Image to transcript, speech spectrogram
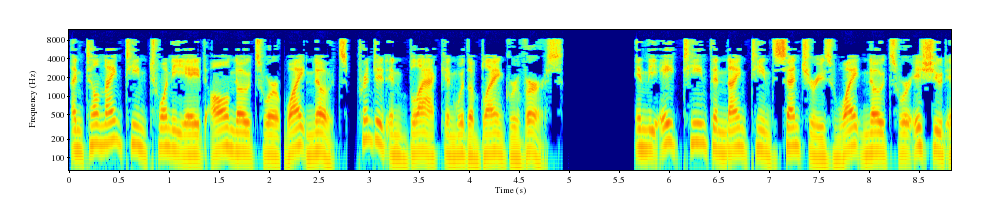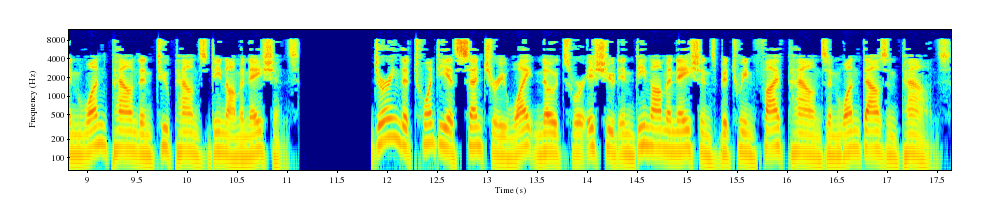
Until 1928 all notes were white notes, printed in black and with a blank reverse. In the 18th and 19th centuries white notes were issued in £1 and £2 denominations. During the 20th century white notes were issued in denominations between £5 and £1,000.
